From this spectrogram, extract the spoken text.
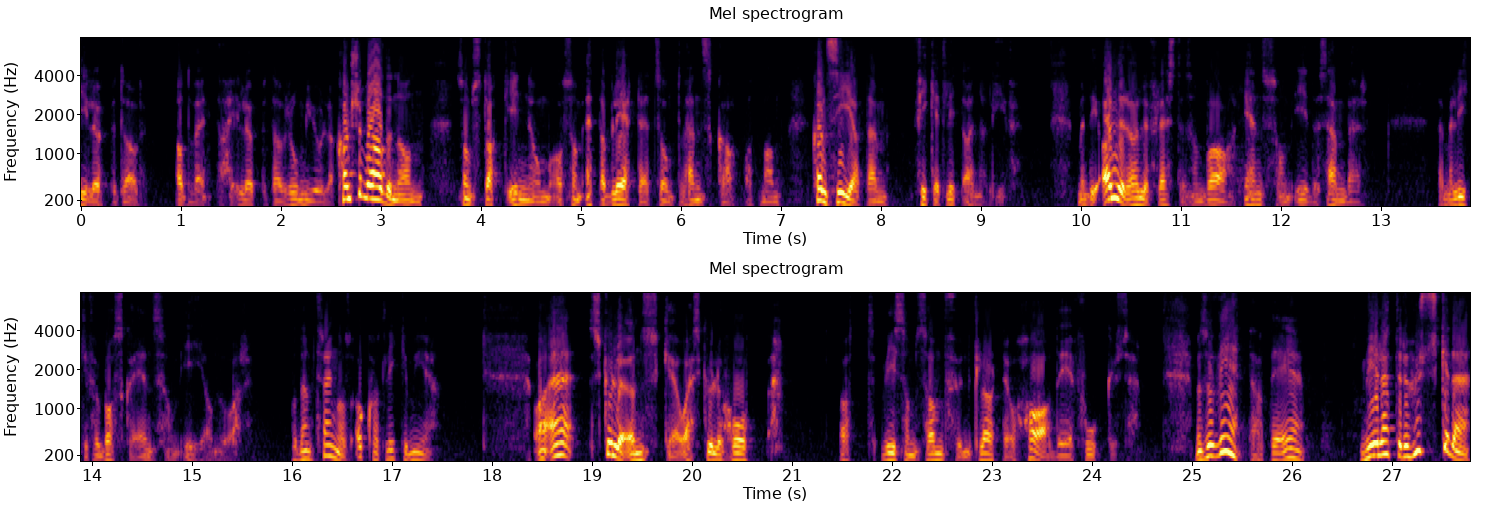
i løpet av advent i løpet av romjula. Kanskje var det noen som stakk innom og som etablerte et sånt vennskap at man kan si at de fikk et litt annet liv. Men de aller aller fleste som var ensomme i desember, de er like forbaska ensomme i januar. Og de trenger oss akkurat like mye. Og jeg skulle ønske, og jeg skulle håpe, at vi som samfunn klarte å ha det fokuset. Men så vet jeg at det er Mye lettere å huske det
